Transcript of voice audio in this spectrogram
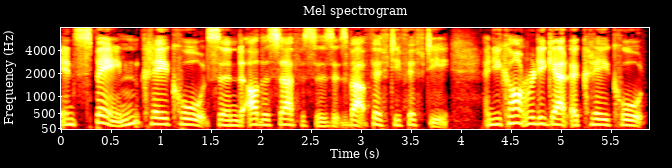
in Spain, clay courts and other surfaces, it's about 50 50. And you can't really get a clay court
